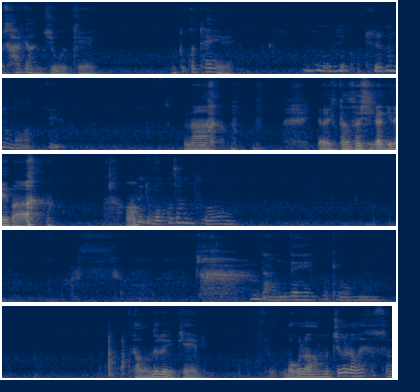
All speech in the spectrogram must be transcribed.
살이 안 찌고 이렇게 똑같아? 뭐 요새 들붓는 거 같아 나 15시간 일해봐 어? 그래도 먹고 자면 부어 근데 안 돼. 그렇게 먹으면. 나 오늘은 이렇게 먹으려고 한번 찍으려고 했었어.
